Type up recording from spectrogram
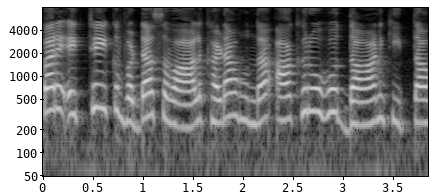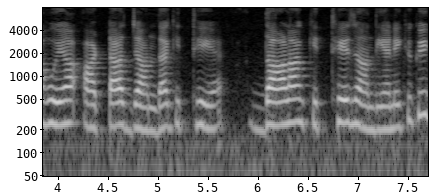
ਪਰ ਇੱਥੇ ਇੱਕ ਵੱਡਾ ਸਵਾਲ ਖੜਾ ਹੁੰਦਾ, ਆਖਰ ਉਹ ਦਾਨ ਕੀਤਾ ਹੋਇਆ ਆਟਾ ਜਾਂਦਾ ਕਿੱਥੇ ਹੈ? ਦਾਲਾਂ ਕਿੱਥੇ ਜਾਂਦੀਆਂ ਨੇ? ਕਿਉਂਕਿ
